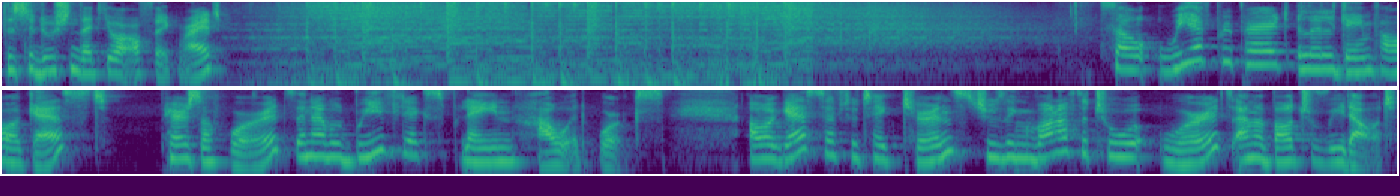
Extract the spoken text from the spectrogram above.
the solution that you're offering, right? So we have prepared a little game for our guest, pairs of words, and I will briefly explain how it works. Our guests have to take turns choosing one of the two words I'm about to read out.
